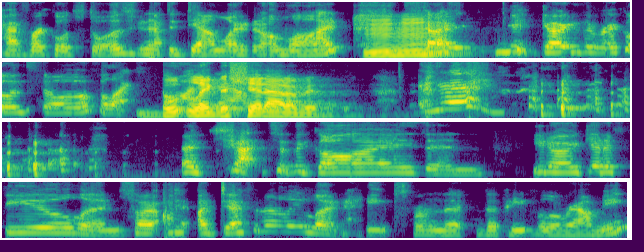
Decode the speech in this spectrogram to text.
have record stores you didn't have to download it online Mhm. so you go to the record store for like Bootleg the shit out of it. yeah. and chat to the guys and you know, get a feel. And so I, I definitely learned heaps from the, the people around me.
